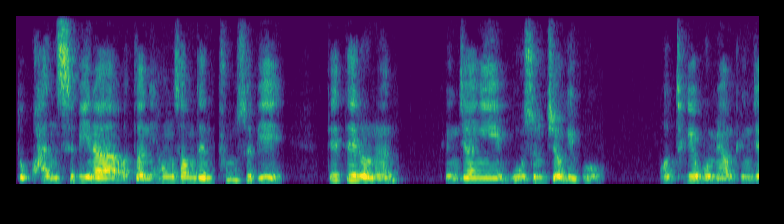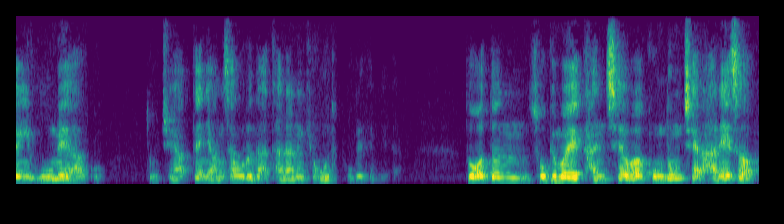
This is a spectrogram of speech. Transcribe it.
또 관습이나 어떤 형성된 풍습이 때때로는 굉장히 모순적이고 어떻게 보면 굉장히 우매하고 또 죄악된 양상으로 나타나는 경우도 보게 됩니다. 또 어떤 소규모의 단체와 공동체 안에서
